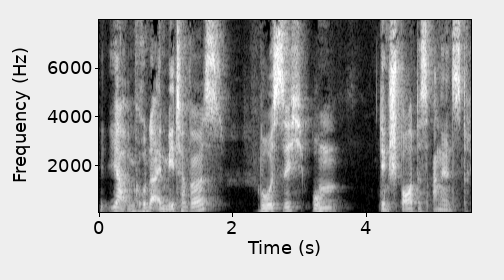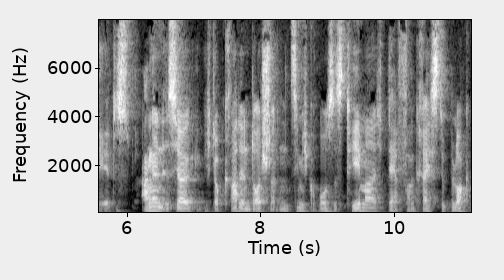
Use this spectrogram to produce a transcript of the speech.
ja im Grunde ein Metaverse, wo es sich um den Sport des Angelns dreht. Das Angeln ist ja, ich glaube, gerade in Deutschland ein ziemlich großes Thema. Der erfolgreichste Blog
